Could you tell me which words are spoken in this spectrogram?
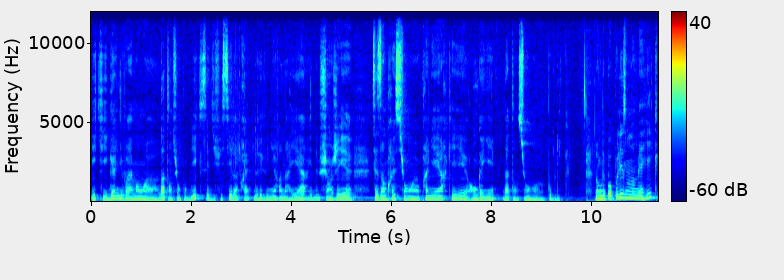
et qui gagnent vraiment l'attention publique, c'est difficile après de revenir en arrière et de changer ces impressions premières qui ont gagné l'attention publique. Donc le populisme numérique,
